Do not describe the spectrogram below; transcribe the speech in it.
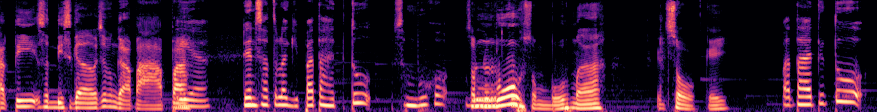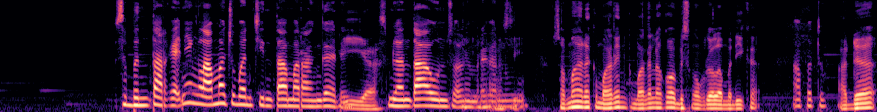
hati, sedih segala macam nggak apa-apa. Iya. Dan satu lagi patah hati tuh sembuh kok. Sembuh, menurutku. sembuh mah. It's okay. Patah hati tuh sebentar. Kayaknya yang lama cuma cinta sama Rangga deh. Iya. 9 tahun soalnya Iya, mereka pasti. nunggu. Sama ada kemarin kemarin aku habis ngobrol sama Dika. Apa tuh? Ada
